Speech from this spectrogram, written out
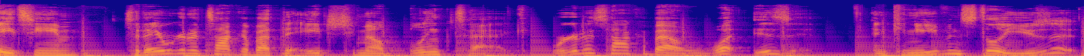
Hey team, today we're going to talk about the HTML blink tag. We're going to talk about what is it, and can you even still use it?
